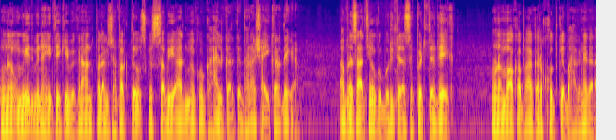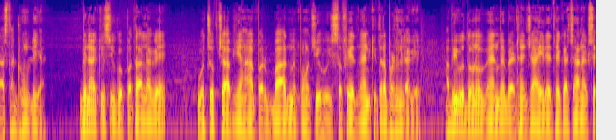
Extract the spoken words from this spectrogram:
उन्हें उम्मीद भी नहीं थी कि विक्रांत पलक झपकते उसके सभी आदमियों को घायल करके धराशायी कर देगा। अपने साथियों को बुरी तरह से पिटते देख, उन्होंने मौका पाकर खुद के भागने का रास्ता ढूंढ लिया। बिना किसी को पता लगे, वो चुपचाप यहाँ पर बाद में पहुँची हुई सफ़ेद वैन की तरफ़ बढ़ने लगे। अभी वो दोनों वैन में बैठने जा ही रहे थे अचानक से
